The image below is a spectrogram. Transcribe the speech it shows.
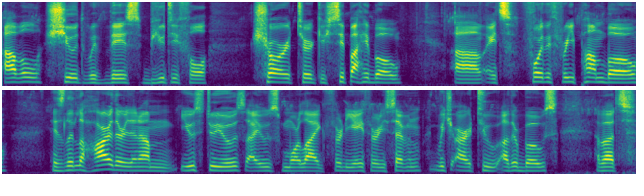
I will shoot with this beautiful short Turkish Sipahi bow. Uh, it's 43 pound bow is a little harder than I'm used to use. I use more like 38, 37, which are two other bows, but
